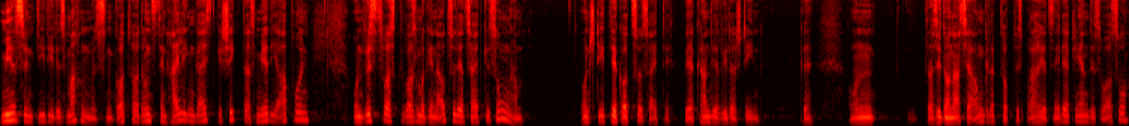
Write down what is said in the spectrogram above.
Wir sind die, die das machen müssen. Gott hat uns den Heiligen Geist geschickt, dass wir die abholen. Und wisst was, was wir genau zu der Zeit gesungen haben? Und steht dir Gott zur Seite? Wer kann dir widerstehen? Und dass ich da nasse Augen gekriegt habe, das brauche ich jetzt nicht erklären, das war so.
